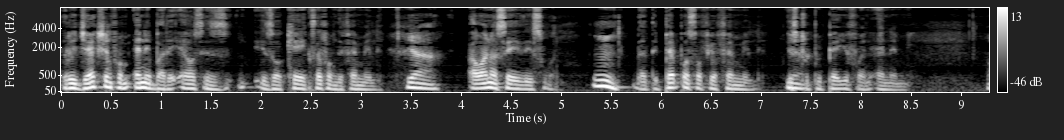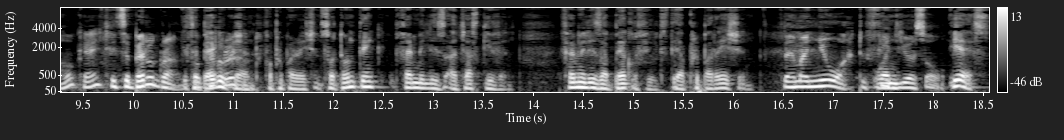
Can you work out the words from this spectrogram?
rejection from anybody else is is okay except from the family. Yeah. I want to say this one that the purpose of your family is Yeah. to prepare you for an enemy. Okay, it's a battleground. It's a battleground for preparation. So don't think families are just given. Families are battlefields. They are preparation. They're manure to feed When- your soul. Yes,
